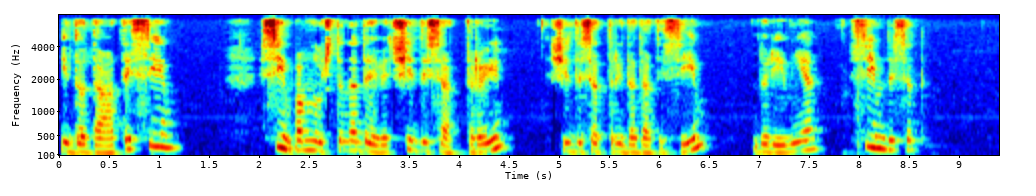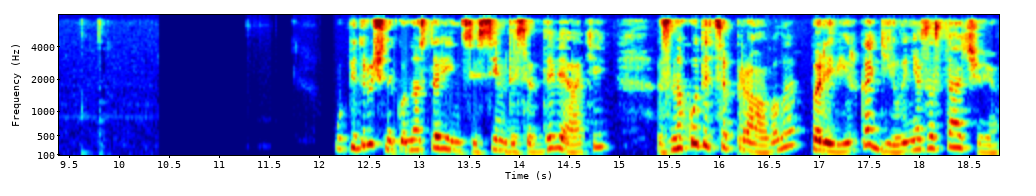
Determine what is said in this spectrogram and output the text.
і додати 7. 7 помножити на 9 – 63. 63 додати 7 дорівнює 70. У підручнику на сторінці 79 знаходиться правило перевірка ділення за стачею.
